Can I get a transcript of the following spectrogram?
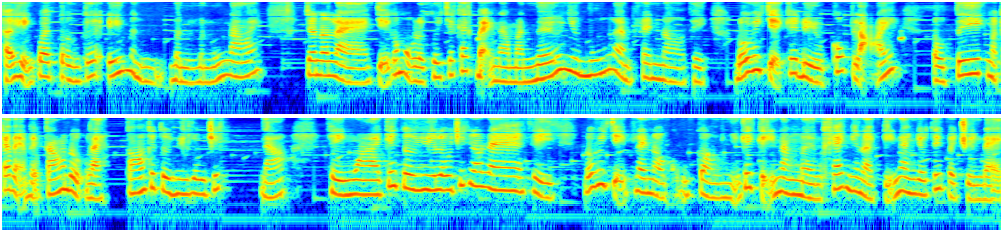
thể hiện qua từng cái ý mình mình mình muốn nói. Cho nên là chỉ có một lời khuyên cho các bạn nào mà nếu như muốn làm trainer thì đối với chị, cái điều cốt lõi đầu tiên mà các bạn phải có được là có cái tư duy logic đó. Thì ngoài cái tư duy logic đó ra thì đối với chị planner cũng cần những cái kỹ năng mềm khác như là kỹ năng giao tiếp và truyền đạt.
